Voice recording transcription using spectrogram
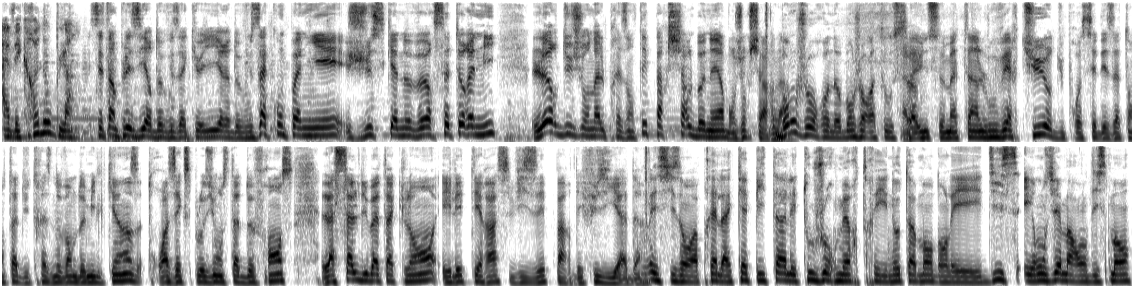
avec Renaud Blanc. C'est un plaisir de vous accueillir et de vous accompagner jusqu'à 9h, 7h30, l'heure du journal présenté par Charles Bonner. Bonjour Charles. Bonjour Renaud, bonjour à tous. À la une ce matin, l'ouverture du procès des attentats du 13 novembre 2015, trois explosions au Stade de France, la salle du Bataclan et les terrasses visées par des fusillades. Et six ans après, la capitale est toujours meurtrie, notamment dans les 10 et 11e arrondissements.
